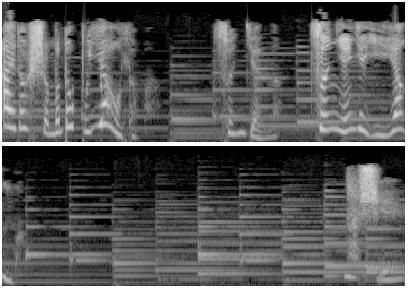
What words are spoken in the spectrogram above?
爱到什么都不要了吗？尊严呢？尊严也一样吗？那时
